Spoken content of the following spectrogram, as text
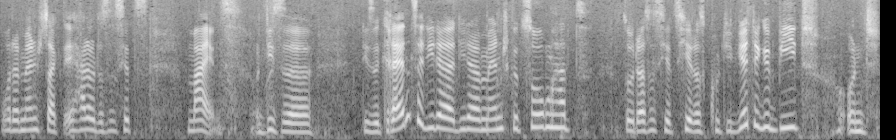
wo der Mensch sagt, ey, hallo, das ist jetzt meins. Und diese, diese Grenze, die der, die der Mensch gezogen hat, so das ist jetzt hier das kultivierte Gebiet und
